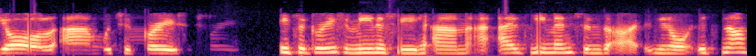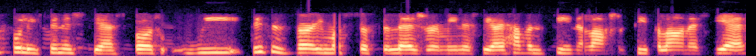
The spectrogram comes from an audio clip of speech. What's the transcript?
Youghal, um, which is great. It's a great amenity. Um, as he mentioned, uh, you know, it's not fully finished yet, but we this is very much just a leisure amenity. I haven't seen a lot of people on it yet.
